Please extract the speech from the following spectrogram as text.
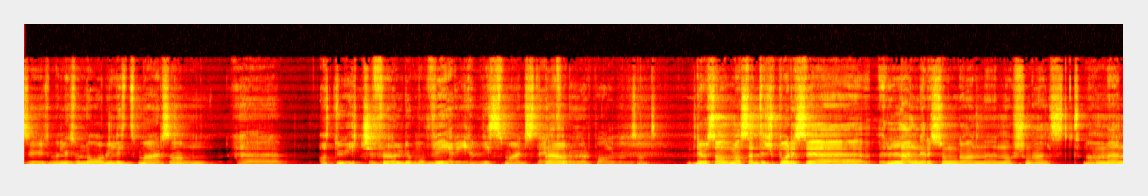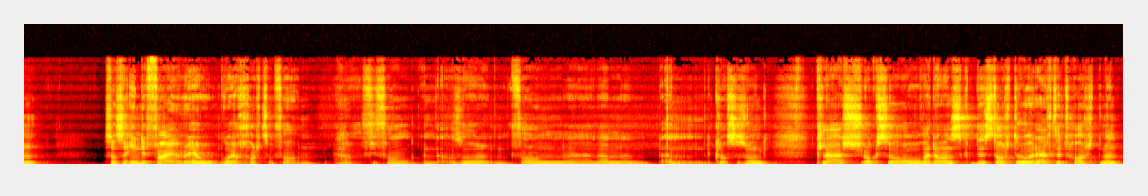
seg ut, men liksom lage litt mer sånn eh, At du ikke føler du må være i en viss mindstate Ja. for å høre på albumet. sant? Det er jo sant, Man setter ikke på disse lengre sangene når som helst. Men sånn som In The Fire er jo, går jo hardt som faen. Ja. Fy faen. Altså, faen den, den klassesang. Clash også, og verdansk. Det starter jo relativt hardt, men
